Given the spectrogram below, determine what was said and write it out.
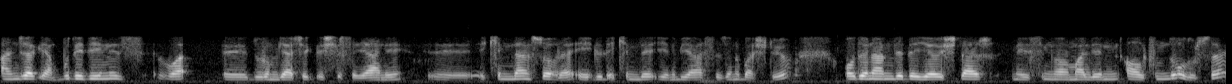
Ancak yani bu dediğiniz e, durum gerçekleşirse yani e, Ekim'den sonra Eylül-Ekim'de yeni bir yağış sezonu başlıyor. O dönemde de yağışlar mevsim normallerinin altında olursa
